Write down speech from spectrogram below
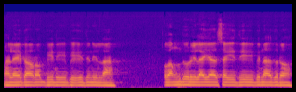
Alaika rabbini biidnillah. Wangdur ilayya sayyidi binadra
